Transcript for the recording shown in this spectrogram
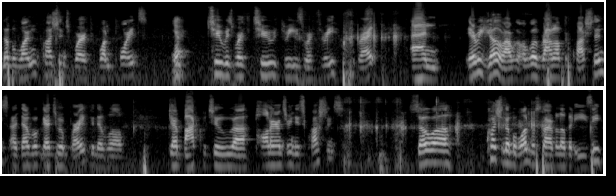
Number one question's worth one point. Yep. Two is worth two. Three is worth three. Right. And here we go. I'll, I'll go round off the questions, and then we'll get to a break, and then we'll get back to uh, Paul answering these questions. So, uh, question number one, we'll start a little bit easy.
